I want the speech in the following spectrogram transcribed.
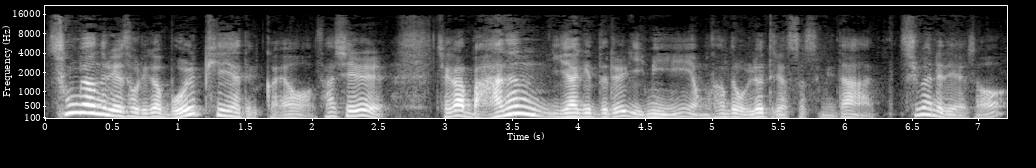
숙면을 위해서 우리가 뭘 피해야 될까요? 사실 제가 많은 이야기들을 이미 영상들 올려드렸었습니다. 수면에 대해서.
